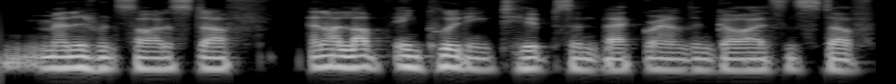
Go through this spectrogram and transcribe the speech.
management side of stuff. And I love including tips and backgrounds and guides and stuff.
